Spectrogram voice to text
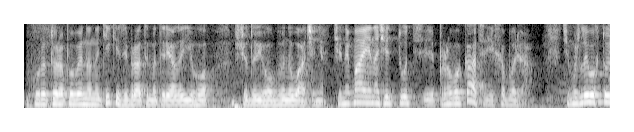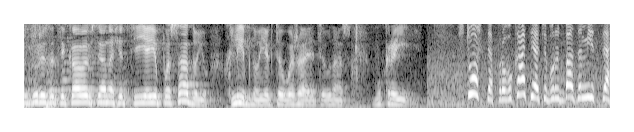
Прокуратура повинна не тільки зібрати матеріали його щодо його обвинувачення. Чи немає, значить, тут е, провокації хабаря? Чи можливо хтось дуже зацікавився, значить, цією посадою хлібною, як це вважається у нас в Україні? Що ж це провокація чи боротьба за місце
